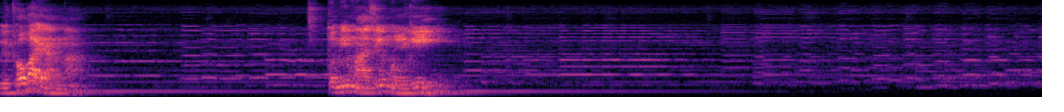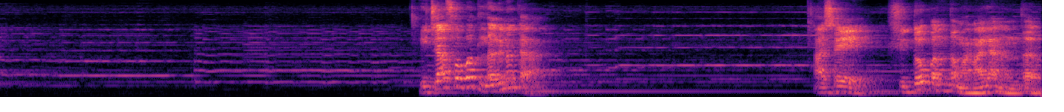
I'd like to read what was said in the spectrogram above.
विठोबा यांना तुम्ही माझी मुलगी. हिच्यासोबत लग्न करा. असे सिद्धोपंत म्हणाल्यानंतर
